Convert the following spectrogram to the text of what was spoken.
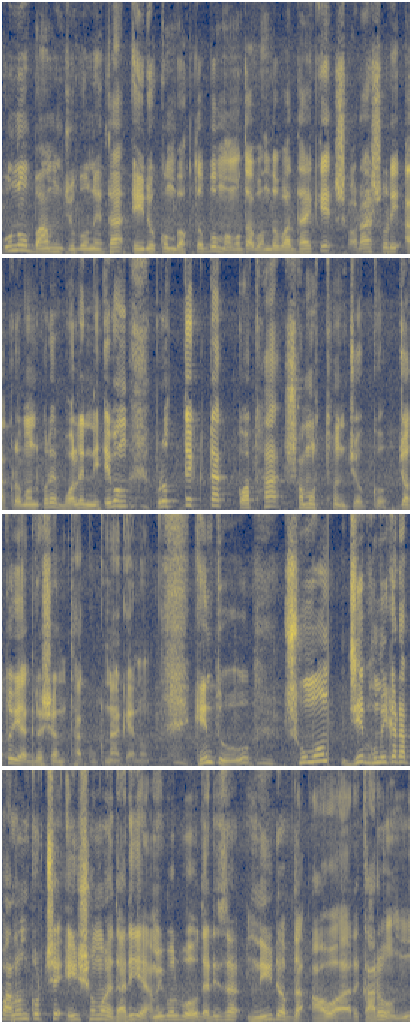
কোনো বাম যুবনেতা এইরকম বক্তব্য মমতা বন্দ্যোপাধ্যায়কে সরাসরি আক্রমণ করে বলেননি। এবং প্রত্যেকটা কথা সমর্থনযোগ্য, যতই অ্যাগ্রেশন থাকুক না কেন। কিন্তু সুমন যে ভূমিকাটা পালন করছে এই সময় দাঁড়িয়ে আমি বলব that is a need of the hour কারণ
